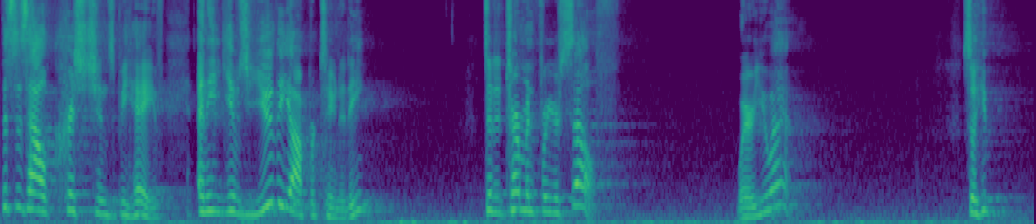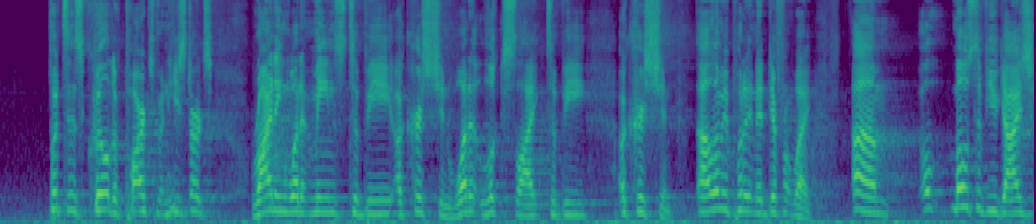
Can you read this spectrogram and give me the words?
This is how Christians behave. And he gives you the opportunity to determine for yourself where you at. So he puts his quill to parchment, he starts writing what it means to be a Christian, what it looks like to be a Christian. Uh, let me put it in a different way. Um, oh, most of you guys,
